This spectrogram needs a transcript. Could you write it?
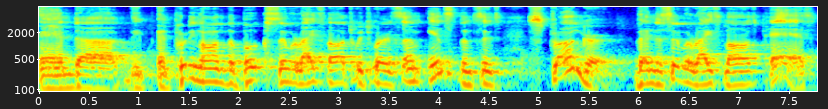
and, uh, the, and putting on the books civil rights laws, which were in some instances stronger than the civil rights laws passed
